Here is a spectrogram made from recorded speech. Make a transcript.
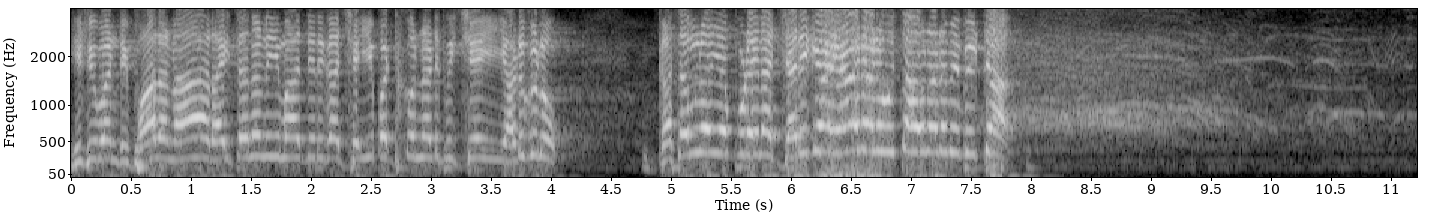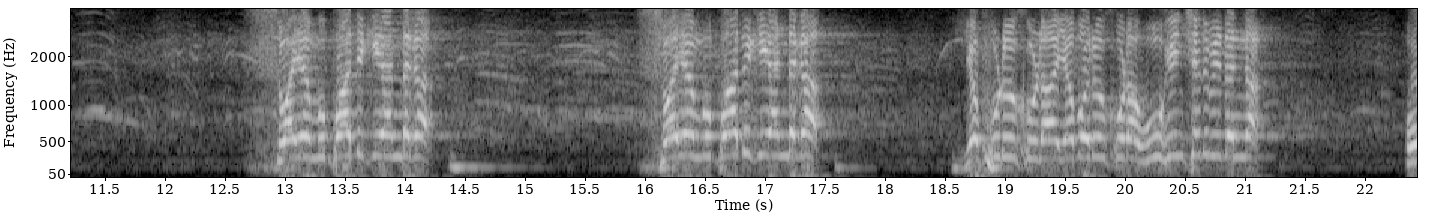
ఇటువంటి పాలన రైతను ఈ మాదిరిగా చెయ్యి పట్టుకుని నడిపించే ఈ అడుగులు గతంలో ఎప్పుడైనా జరిగాయా అని అడుగుతా ఉన్నాడు మీ బిడ్డ. స్వయం ఉపాధికి అండగా స్వయం ఉపాధికి అండగా ఎప్పుడూ కూడా ఎవరూ కూడా ఊహించని విధంగా ఓ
